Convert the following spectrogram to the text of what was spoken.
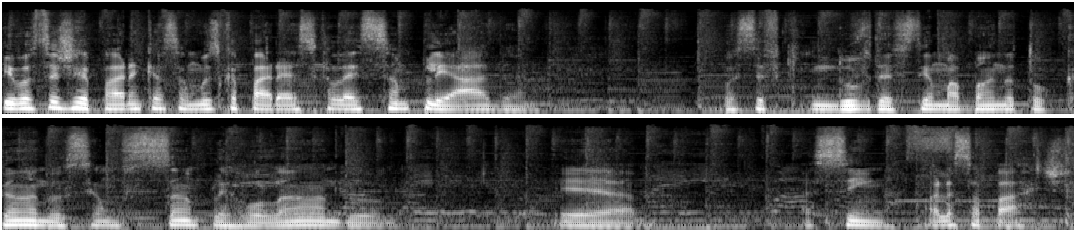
E vocês reparem que essa música parece que ela é sampleada. Você fica em dúvida se tem uma banda tocando, se é um sampler rolando. É. Assim, olha essa parte.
